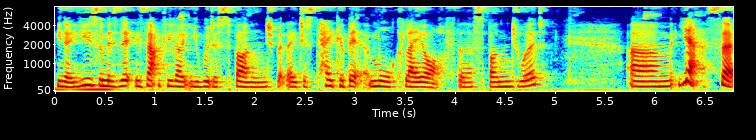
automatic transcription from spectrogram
you know, use them as exactly like you would a sponge, but they just take a bit more clay off than a sponge would. Um, yeah, so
